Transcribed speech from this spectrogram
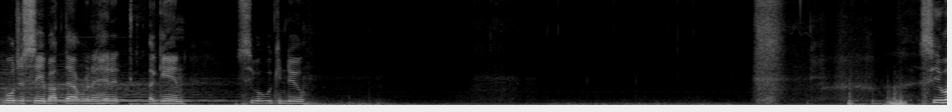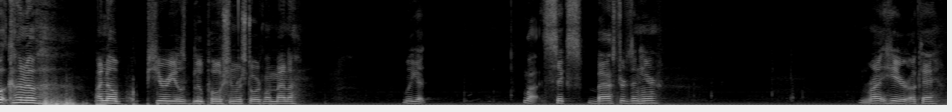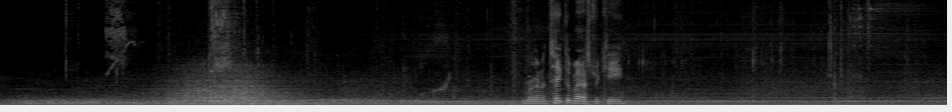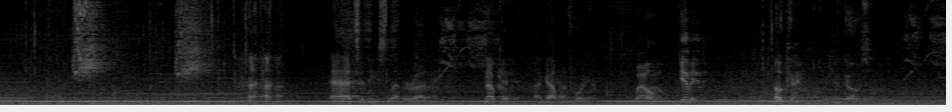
We'll just see about that. We're gonna hit it again. See what we can do. See what kind of. I know Piero's blue potion restores my mana. We got what six bastards in here right here okay we're gonna take the master key That's an knee slapper, Rodney. Okay, I got one for you. Well, give it. Okay, here goes.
